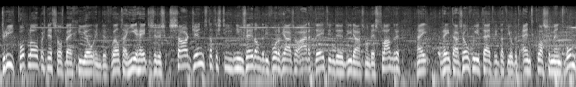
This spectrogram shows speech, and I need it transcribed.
drie koplopers, net zoals bij Gio in de Vuelta. Hier heten ze dus Sargent. Dat is die Nieuw-Zeelander die vorig jaar zo aardig deed in de Driedaagse van West-Vlaanderen. Hij reed daar zo'n goede tijd dat hij ook het eindklassement won.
